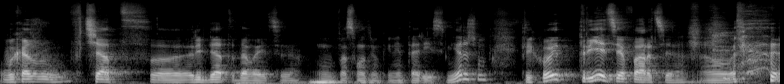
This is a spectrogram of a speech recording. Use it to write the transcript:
выхожу в чат, ребята, давайте посмотрим комментарии с Мержем. Приходит третья партия. Вот.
